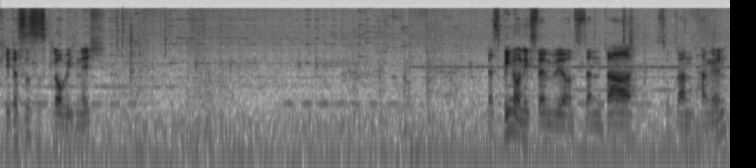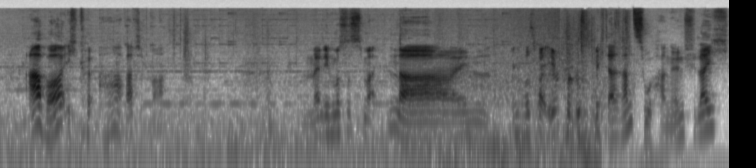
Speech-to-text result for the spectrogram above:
Okay, das ist es, glaube ich, nicht. Das bringt auch nichts, wenn wir uns dann da so ranhangeln. Aber ich könnte... Ah, wartet mal. Moment, ich muss es mal... Nein. Ich muss mal eben versuchen, mich da ranzuhangeln. Vielleicht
